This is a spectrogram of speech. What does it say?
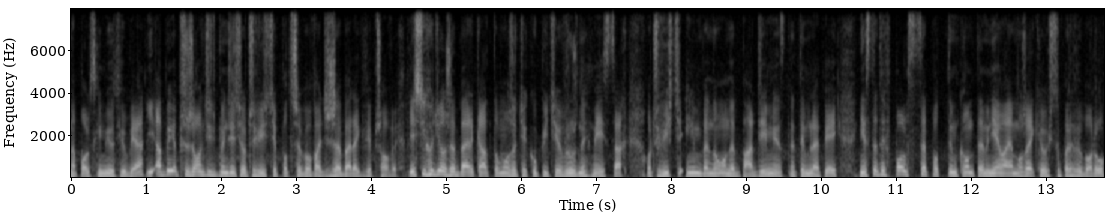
na polskim YouTubie. I aby je przyrządzić, będziecie oczywiście potrzebować żeberek wieprzowych. Jeśli chodzi o żeberka, to możecie kupić je w różnych miejscach. Oczywiście im będą one bardziej mięsne, tym lepiej. Niestety w Polsce pod tym kątem nie ma może jakiegoś super wyboru,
